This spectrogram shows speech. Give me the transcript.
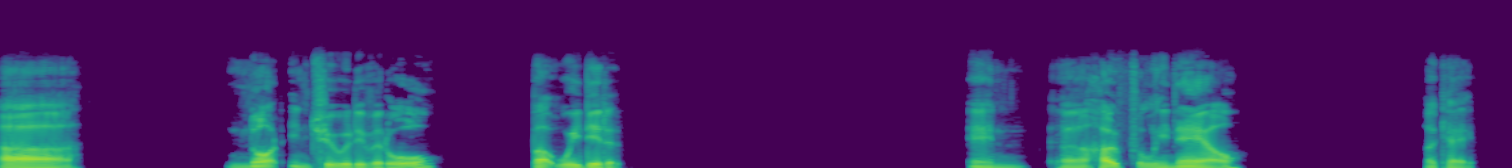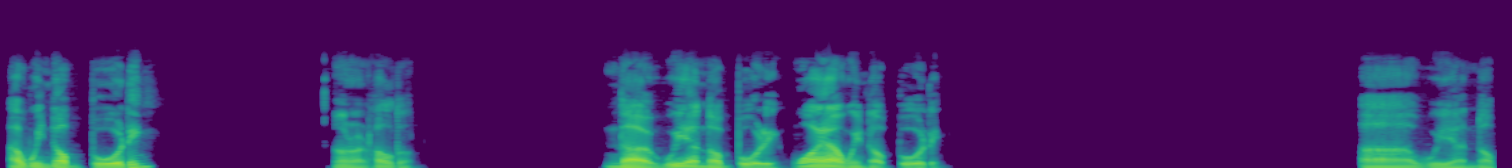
are not intuitive at all, but we did it. And uh, hopefully now, okay, are we not boarding? All right, hold on. No, we are not boarding. Why are we not boarding? Uh, we are not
